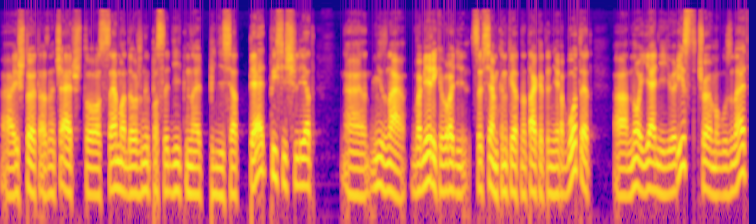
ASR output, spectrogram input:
э, и что это означает, что Сэма должны посадить на 55 тысяч лет, э, не знаю, в Америке вроде совсем конкретно так это не работает, э, но я не юрист, что я могу знать,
